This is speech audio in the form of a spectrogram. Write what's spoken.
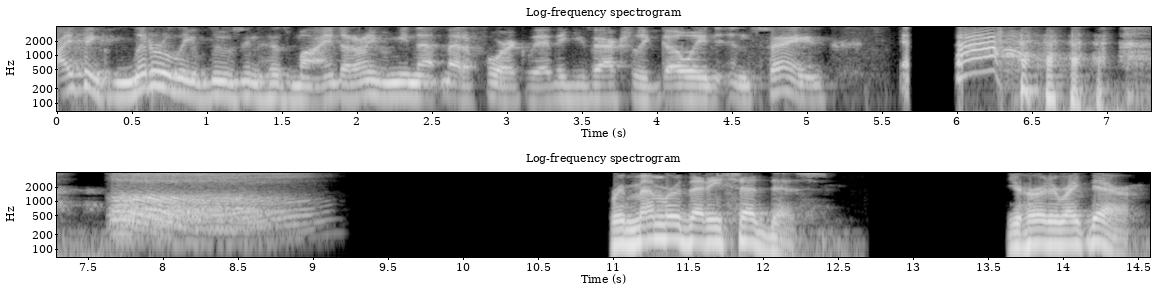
I think, literally losing his mind. I don't even mean that metaphorically. I think he's actually going insane. Remember that he said this. You heard it right there.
